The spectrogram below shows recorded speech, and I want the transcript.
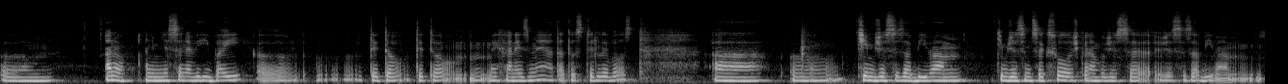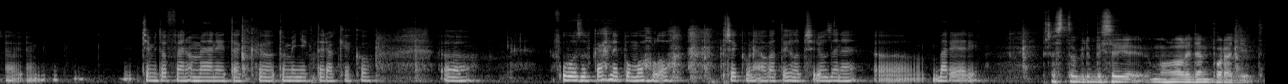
um, ano, ani mě se nevyhýbají uh, tyto, tyto mechanismy a tato stydlivost. A uh, tím, že se zabývám, tím, že jsem sexuoložka nebo že se, že se zabývám uh, těmito fenomény, tak to mi některak jako uh, v úvozovkách nepomohlo překonávat tyhle přirozené uh, bariéry. Přesto, kdyby si mohla lidem poradit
